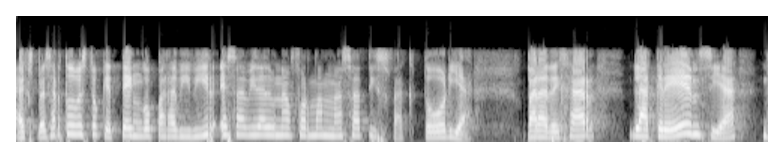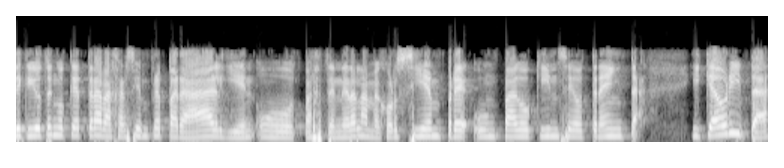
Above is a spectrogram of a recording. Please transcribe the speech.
a expresar todo esto que tengo para vivir esa vida de una forma más satisfactoria, para dejar la creencia de que yo tengo que trabajar siempre para alguien o para tener a lo mejor siempre un pago 15 o 30 y que ahorita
